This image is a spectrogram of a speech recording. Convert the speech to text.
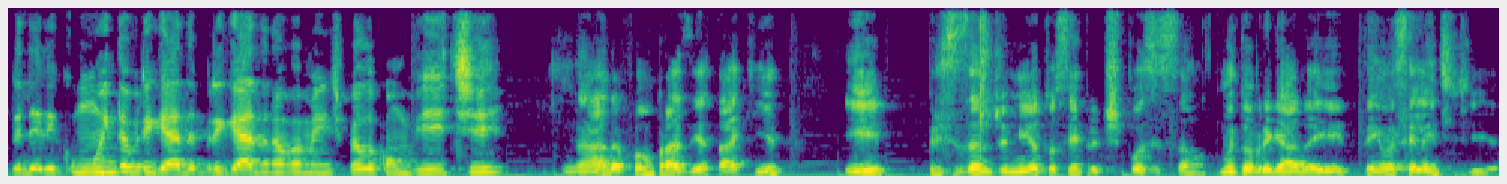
Frederico, muito obrigada. Obrigada novamente pelo convite. Nada, foi um prazer estar aqui. E precisando de mim, eu estou sempre à disposição. Muito obrigado aí. Tenha um excelente dia.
